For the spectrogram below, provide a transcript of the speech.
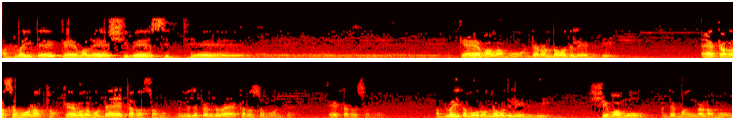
అద్వైతే కేవలే శివే సిద్ధే. కేవలము అంటే రెండవది లేనిది. ఏకరసము అని అర్థం. కేవలము అంటే ఏకరసము. నిన్న చెప్పాను కదా ఏకరసము అంటే ఏకరసము. అద్వైతము రెండవది లేనిది. శివము అంటే మంగళము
